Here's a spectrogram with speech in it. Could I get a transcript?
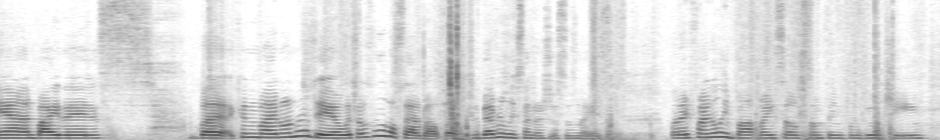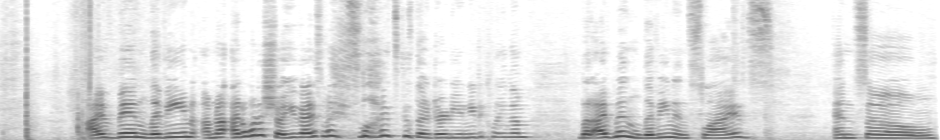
and buy this. But I couldn't buy it on Rodeo, which I was a little sad about. But the Beverly Center is just as nice. But I finally bought myself something from Gucci. I've been living, I'm not, I don't want to show you guys my slides because they're dirty. I need to clean them. But I've been living in slides. And so,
